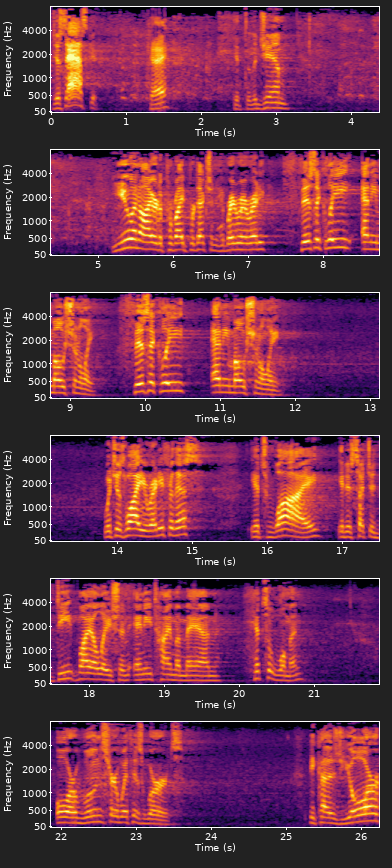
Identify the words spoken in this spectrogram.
Just ask it. Okay? Get to the gym. You and I are to provide protection. Ready, ready, ready? Physically and emotionally. Physically and emotionally. Which is why, you ready for this? It's why it is such a deep violation anytime a man hits a woman or wounds her with his words. Because your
